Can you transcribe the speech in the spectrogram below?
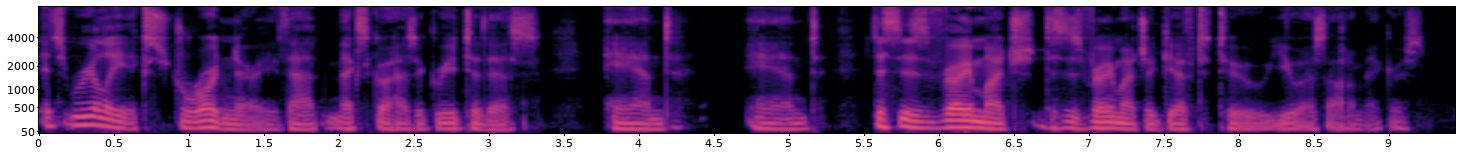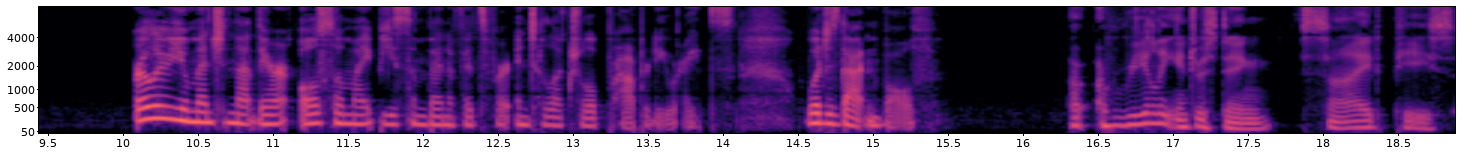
It's really extraordinary that Mexico has agreed to this, and and this is very much this is very much a gift to U.S. automakers. Earlier, you mentioned that there also might be some benefits for intellectual property rights. What does that involve? A, a really interesting side piece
